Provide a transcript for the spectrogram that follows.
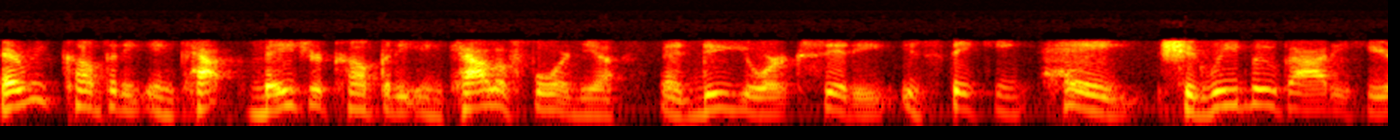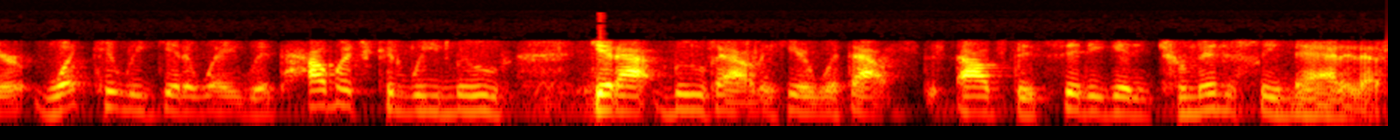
every company in major company in California and New York City is thinking, "Hey, should we move out of here? What can we get away with? How much can we move get out move out of here without without the city getting tremendously mad at us?"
